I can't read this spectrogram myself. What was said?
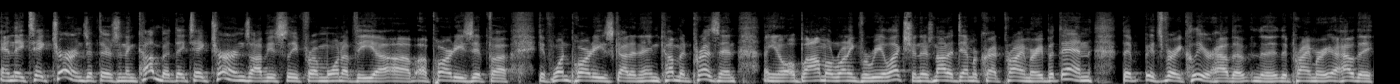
and they take turns. If there's an incumbent, they take turns. Obviously, from one of the uh, uh, parties. If uh, if one party's got an incumbent president, uh, you know Obama running for reelection, there's not a Democrat primary. But then the, it's very clear how the, the, the primary how the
